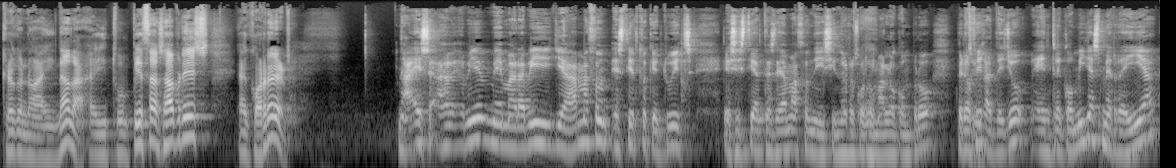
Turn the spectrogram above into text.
creo que no hay nada. Y tú empiezas, abres a correr. a mí me maravilla Amazon. Es cierto que Twitch existía antes de Amazon y si no recuerdo mal lo compró. Pero fíjate, yo entre comillas me reía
